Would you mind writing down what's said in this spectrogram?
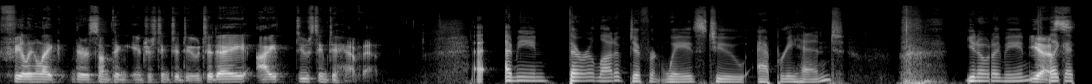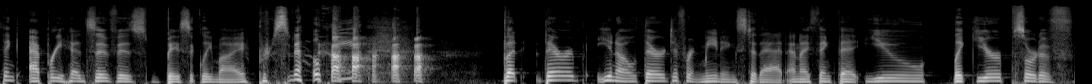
feeling like there's something interesting to do today i do seem to have that I, I mean, there are a lot of different ways to apprehend. You know what I mean? Yes. Like I think apprehensive is basically my personality. but there are, you know, there are different meanings to that and I think that you like you're sort of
